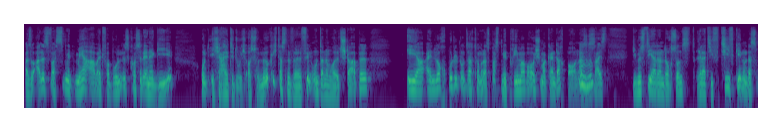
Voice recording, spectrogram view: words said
Also alles, was mit mehr Arbeit verbunden ist, kostet Energie. Und ich halte durchaus für möglich, dass eine Wölfin unter einem Holzstapel eher ein Loch buddelt und sagt, hör mal, das passt mir prima, brauche ich schon mal kein Dach bauen. Also Mhm. das heißt, die müsste ja dann doch sonst relativ tief gehen. Und das,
